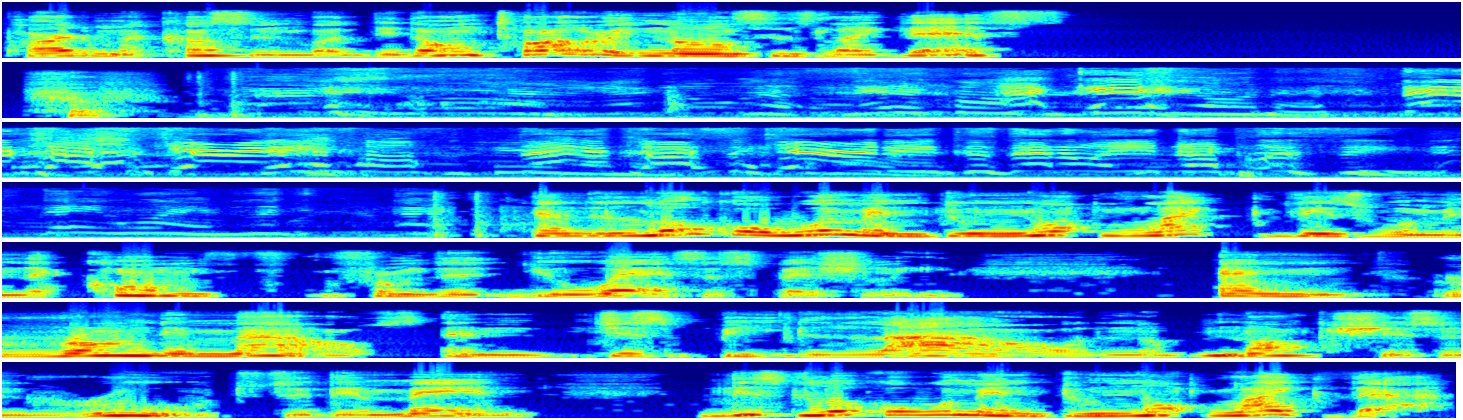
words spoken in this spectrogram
Pardon my cussing, but they don't tolerate nonsense like this. And the local women do not like these women that come from the US, especially, and run their mouths and just be loud and obnoxious and rude to their men. These local women do not like that.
